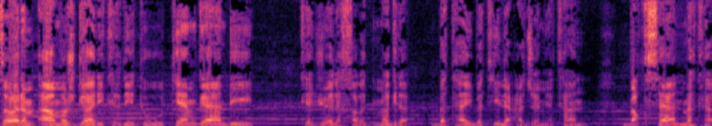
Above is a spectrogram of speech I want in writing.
زۆرم ئامۆژگاری کردیت و تێم گەیاندی کە گوێ لە خەڵک مەگرە بە تایبەتی لە عەجەمەکان بە قسەیان مەکە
